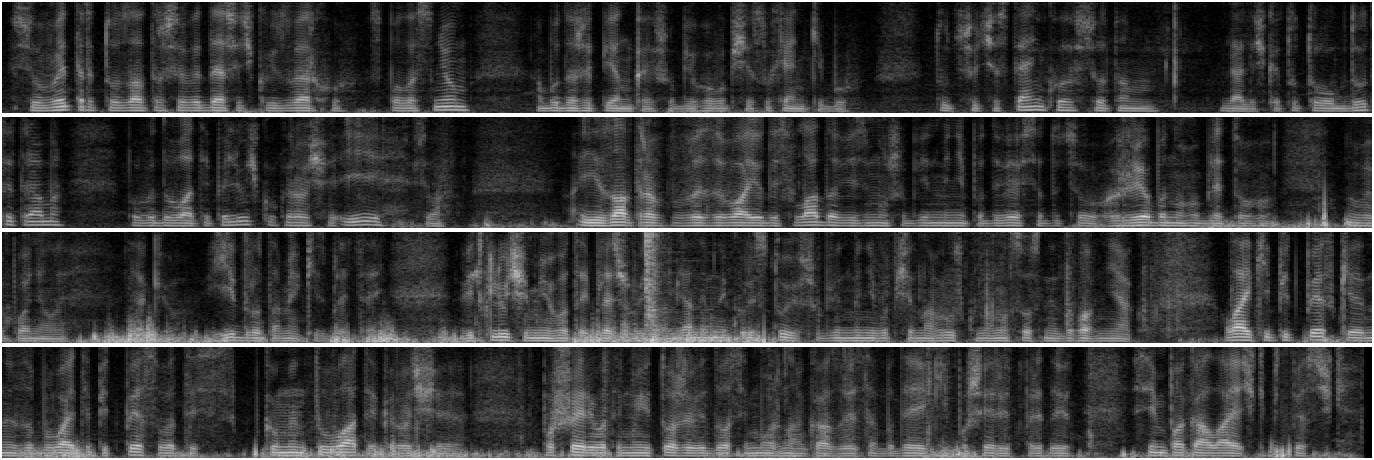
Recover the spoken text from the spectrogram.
Все витерто, завтра ще ведешечкою зверху з полоснем або навіть пенкою, щоб його взагалі сухенький був. Тут все чистенько, все там лялечка, тут обдути треба, повидувати пилючку, коротше, і все. І завтра визиваю десь влада, візьму, щоб він мені подивився до цього гребаного, блядь, того. Ну ви поняли, як його, гідро там якийсь, блядь, цей. Відключимо його, та й, блядь, щоб він там, я ним не користуюсь, щоб він мені взагалі нагрузку на насос не давав ніяку. Лайки, підписки, не забувайте підписуватись, коментувати, коротше, поширювати мої теж відоси можна, оказується, бо деякі поширюють, передають. Всім пока, лаєчки, підписочки.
